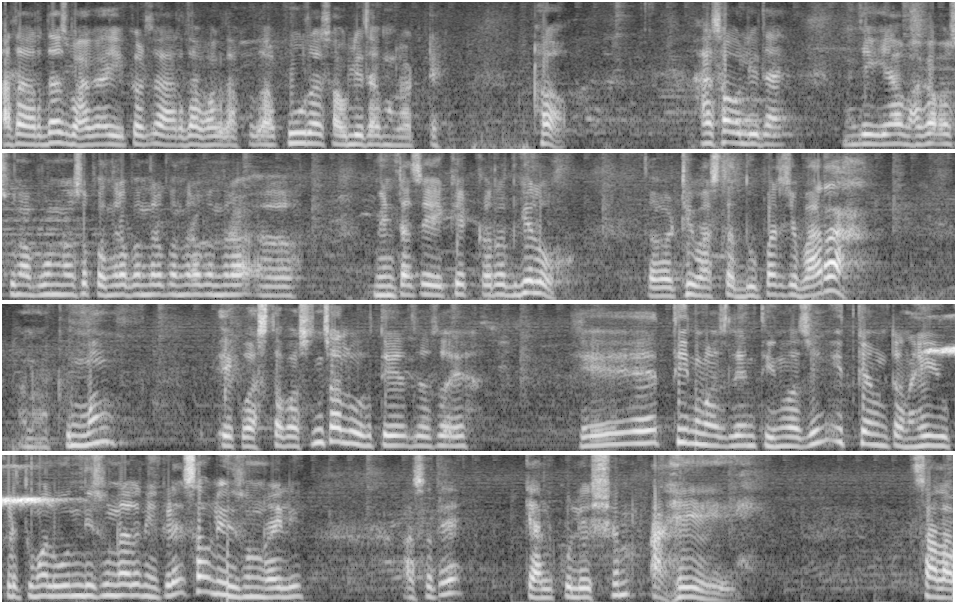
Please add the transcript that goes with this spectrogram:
आता अर्धाच भाग आहे. इकडचा अर्धा भाग दाखवतो. पुरा सावलीत आहे मला वाटते हो. हा सावलीत आहे. म्हणजे या भागापासून आपण असं पंधरा पंधरा पंधरा पंधरा मिनटाचं एक एक करत गेलो तर अठी वाजता दुपारचे बारा आणि उठून मग एक वाजतापासून चालू होते. जसं हे- तीन वाजले आणि तीन वाजून इतक्या मिनटं नाही इकडे तुम्हाला ऊन दिसून राहिलं आणि इकडे सावली दिसून राहिली. असं ते कॅल्क्युलेशन आहे. चला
